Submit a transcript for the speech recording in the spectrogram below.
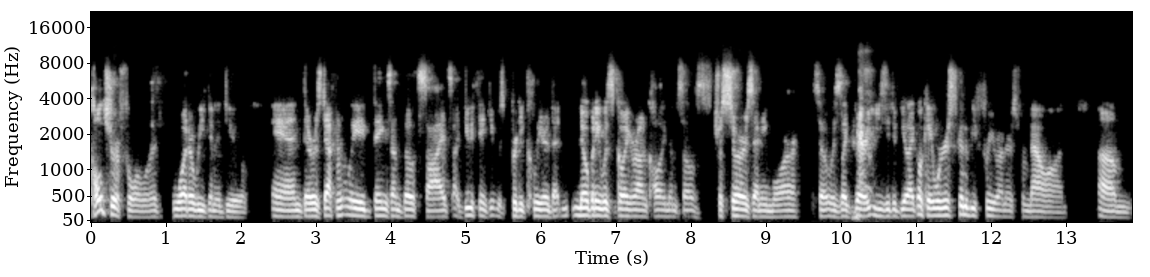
culture forward? What are we going to do? And there was definitely things on both sides. I do think it was pretty clear that nobody was going around calling themselves traceurs anymore. So it was like very easy to be like, okay, we're just going to be free runners from now on. Um,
